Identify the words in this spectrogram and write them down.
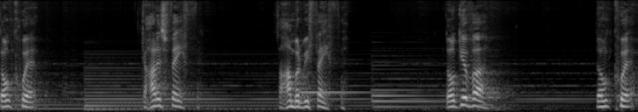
Don't quit. God is faithful. So I'm going to be faithful. Don't give up. Don't quit.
